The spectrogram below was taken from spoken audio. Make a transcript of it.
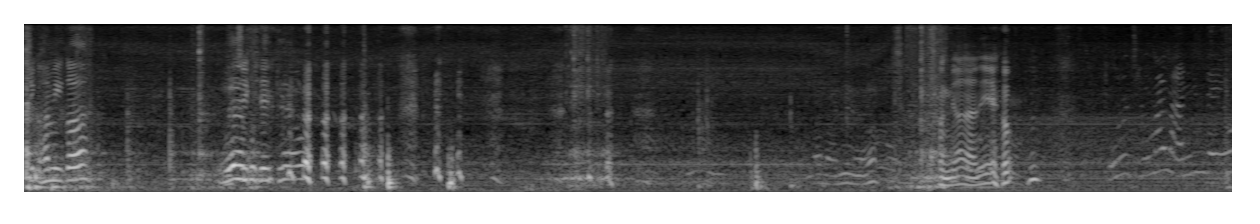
자, 꿀 묵직합니까? 네, 묵직해? 묵직해요. 난 아니에요. 장난 아니에요? 오늘 장난 아닌데요?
